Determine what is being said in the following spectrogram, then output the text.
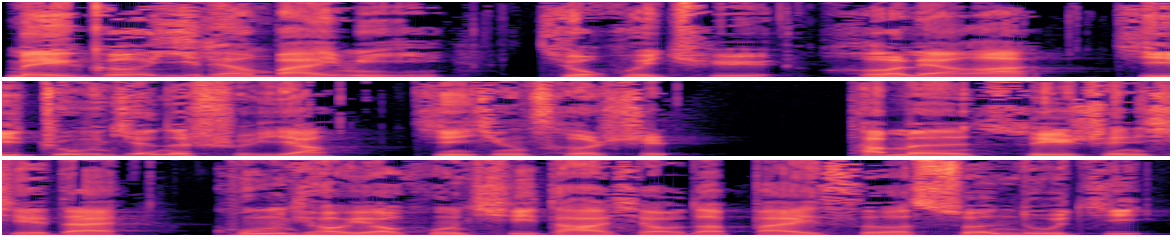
每隔一两百米就会取河两岸及中间的水样进行测试。他们随身携带空调遥控器大小的白色酸度计，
